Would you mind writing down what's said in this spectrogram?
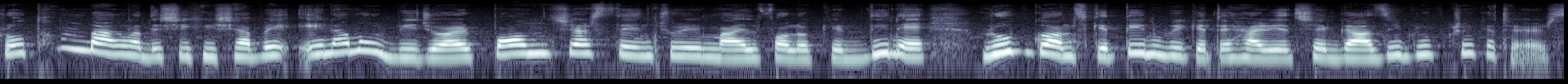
প্রথম বাংলাদেশি হিসাবে এনামুল বিজয়ের পঞ্চাশ সেঞ্চুরির মাইল ফলকের দিনে রূপগঞ্জকে তিন উইকেটে হারিয়েছে গাজী গ্রুপ ক্রিকেটার্স।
